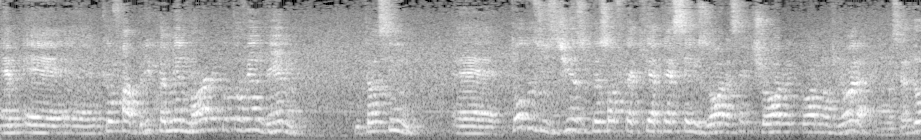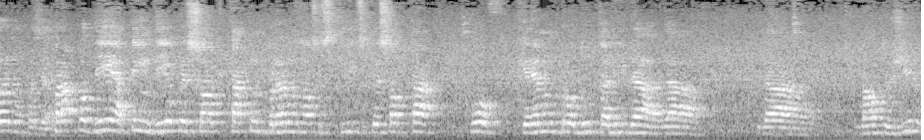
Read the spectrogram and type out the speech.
é, é- é- o que eu fabrico é menor do que eu estou vendendo. Então, assim, é, todos os dias o pessoal fica aqui até 6 horas, 7 horas, 8 horas, 9 horas, Você é doido, rapaziada. para poder atender o pessoal que está comprando os nossos kits, o pessoal que está querendo um produto ali da, da, da, da Alto Giro.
